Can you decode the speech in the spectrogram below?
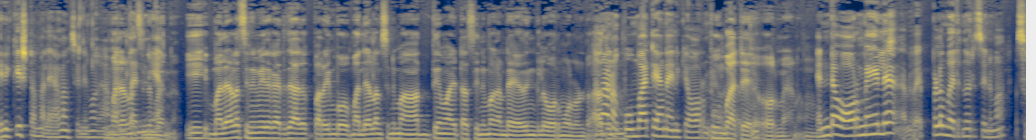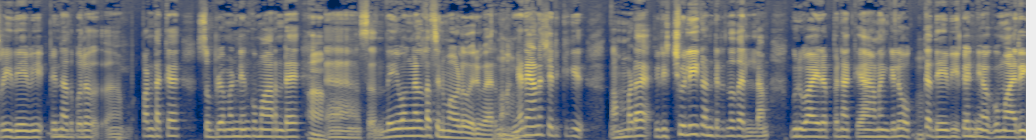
എനിക്കിഷ്ടം മലയാളം സിനിമ കാണാൻ തന്നെയാണ് ഈ മലയാള സിനിമയുടെ കാര്യത്തിൽ പറയുമ്പോൾ മലയാളം സിനിമ ആദ്യമായിട്ട് ആ സിനിമ കണ്ട ഏതെങ്കിലും ഓർമ്മകളുണ്ടോ? അതാണ്? പൂമ്പാറ്റയാണ് എനിക്ക് ഓർമ്മ പൂമ്പാറ്റ ഓർമ്മയാണ്. എന്റെ ഓർമ്മയിൽ എപ്പോഴും വരുന്ന ഒരു സിനിമ ശ്രീദേവി പിന്നെ അതുപോലെ പണ്ടൊക്കെ സുബ്രഹ്മണ്യം കുമാറിന്റെ ദൈവങ്ങളുടെ സിനിമകൾ വരുമായിരുന്നു. അങ്ങനെയാണ് ശരിക്കും നമ്മുടെ സ്പിരിച്വലി കണ്ടിരുന്നതെല്ലാം ഗുരുവായൂരപ്പനൊക്കെ ആണെങ്കിലും ഒക്കെ ദേവി കന്യാകുമാരി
